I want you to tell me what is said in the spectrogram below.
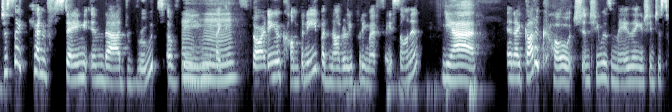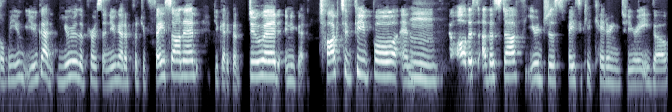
just like kind of staying in that route of being like Mhm. starting a company, but not really putting my face on it. yeah And I got a coach and she was amazing. And she just told me, you, you got, you're the person, you got to put your face on it. You got to go do it and you got to talk to people and Mm. all this other stuff, you're just basically catering to your ego.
